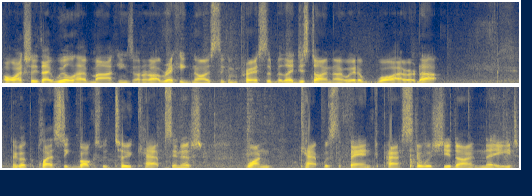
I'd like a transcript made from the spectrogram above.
Oh, actually, they will have markings on it. I recognise the compressor, but they just don't know where to wire it up. They've got the plastic box with two caps in it. One cap was the fan capacitor, which you don't need,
